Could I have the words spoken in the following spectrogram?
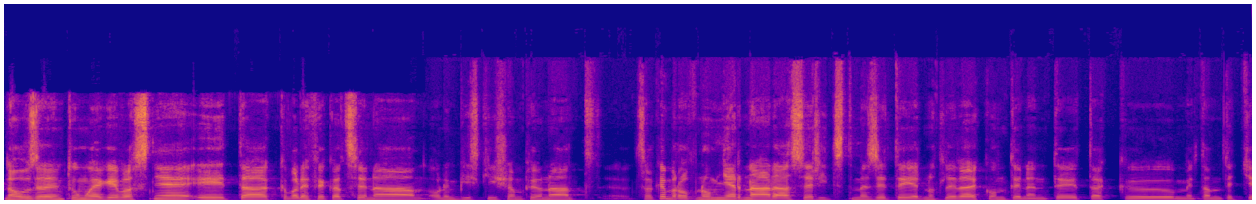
No vzhledem k tomu, jak je vlastně i ta kvalifikace na olympijský šampionát eh, celkem rovnoměrná, dá se říct, mezi ty jednotlivé kontinenty, tak my tam teď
